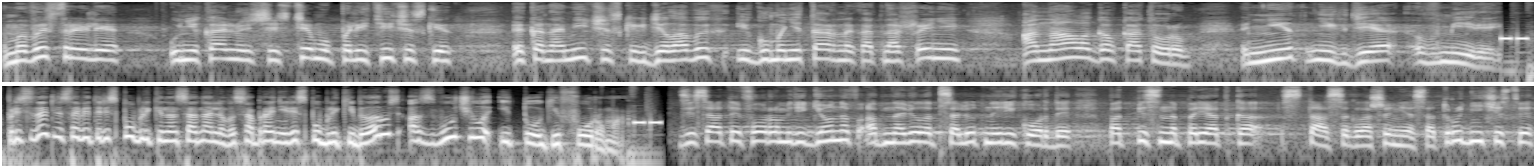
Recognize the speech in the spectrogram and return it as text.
Мы выстроили уникальную систему политических, экономических, деловых и гуманитарных отношений, аналогов которым нет нигде в мире. Председатель Совета Республики Национального собрания Республики Беларусь озвучила итоги форума. Десятый форум регионов обновил абсолютные рекорды. Подписано порядка 100 соглашений о сотрудничестве,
